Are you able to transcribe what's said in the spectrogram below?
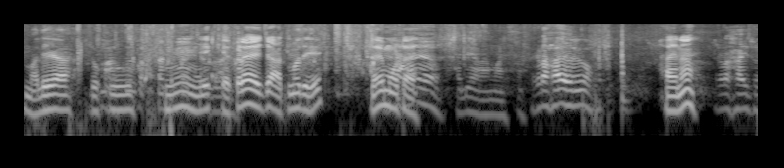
मला डोकू. हम्म, एक खेकडा आहे याच्या आतमध्ये. लय मोठा आहे. खाली आला मासा. इकडं हाय हरी हो आहे ना? इकडं हाय सो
